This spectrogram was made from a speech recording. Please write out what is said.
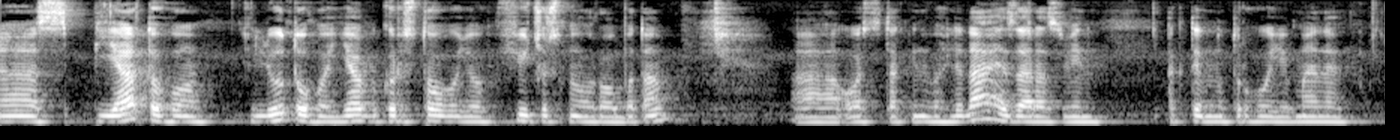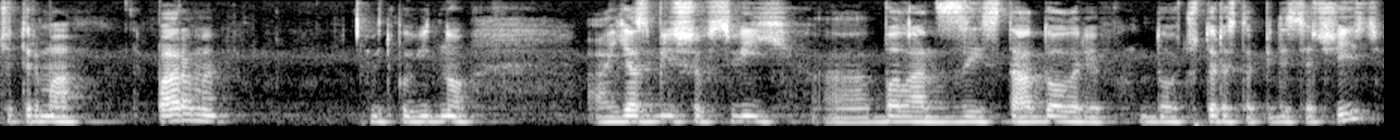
Е, З 5 лютого я використовую фьючерсного робота. Ось так він виглядає. Зараз він активно торгує в мене чотирма парами. Відповідно, я збільшив свій баланс зі 100 доларів до 456.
